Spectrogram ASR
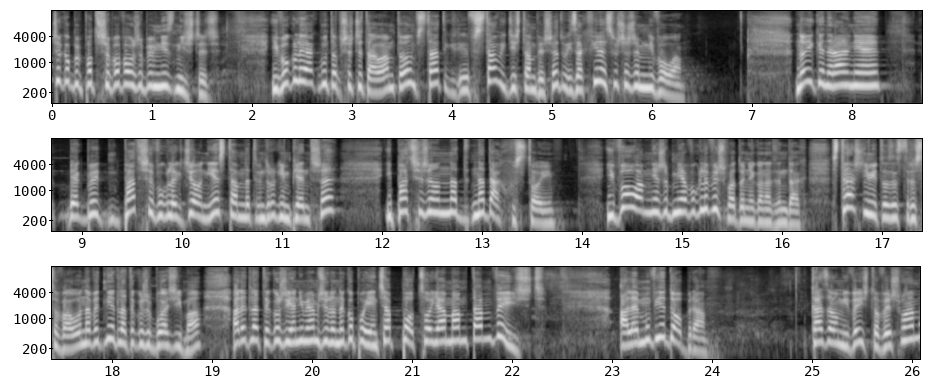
czego by potrzebował, żeby mnie zniszczyć. I w ogóle jak mu to przeczytałam, to on wstał, wstał i gdzieś tam wyszedł i za chwilę słyszę, że mnie woła. No i generalnie jakby patrzę w ogóle, gdzie on jest, tam na tym drugim piętrze i patrzę, że on na, na dachu stoi. I woła mnie, żebym ja w ogóle wyszła do niego na ten dach. Strasznie mnie to zestresowało, nawet nie dlatego, że była zima, ale dlatego, że ja nie miałam zielonego pojęcia, po co ja mam tam wyjść. Ale mówię, dobra. Kazał mi wyjść, to wyszłam.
